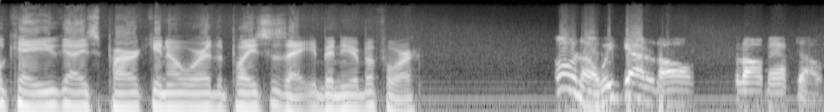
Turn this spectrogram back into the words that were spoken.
okay, you guys park, you know, where the place is at you've been here before? Oh no, we've got it all it all mapped out.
